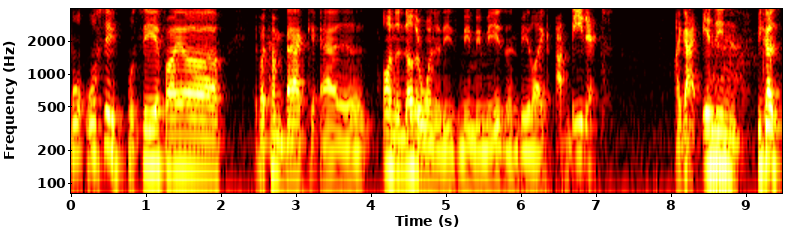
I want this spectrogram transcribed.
we'll, we'll see. We'll see if I uh, if I come back at uh, on another one of these me me me's and be like, I beat it. I got ending because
